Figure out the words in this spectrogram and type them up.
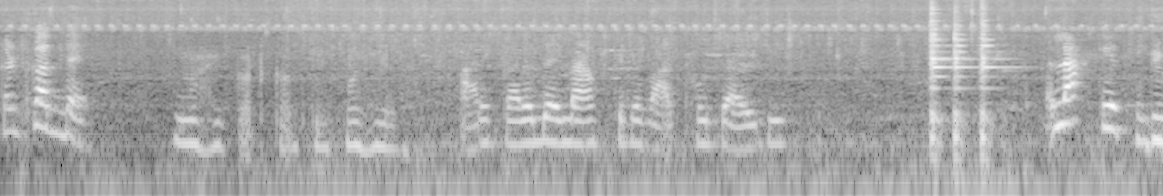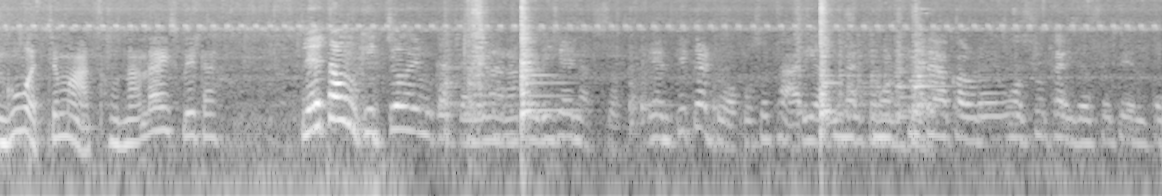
કટ કર દે નહીં કટ કરતી નહીં અરે કર દે માફ કરી વાત હો જાયગી લાગે છે ઢીંગુ વચ્ચે માથું ના લાવીશ બેટા લેતા હું ખીચો એમ કરતા નાના પડી જાય ને એનથી કાઢો કોસો થારી આપી નાખતો મોટું ત્યાં કવડે ઓછું થઈ જશે તેલ તો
